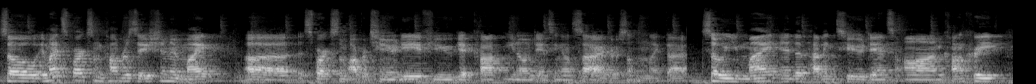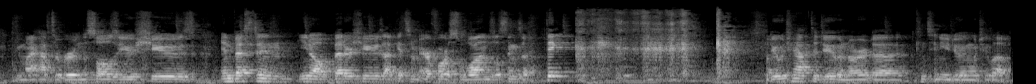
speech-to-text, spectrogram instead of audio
So it might spark some conversation. It might uh, spark some opportunity if you get caught, you know, dancing outside or something like that. So you might end up having to dance on concrete. You might have to ruin the soles of your shoes. Invest in, you know, better shoes. I'd get some Air Force Ones. Those things are thick. Do what you have to do in order to continue doing what you love.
